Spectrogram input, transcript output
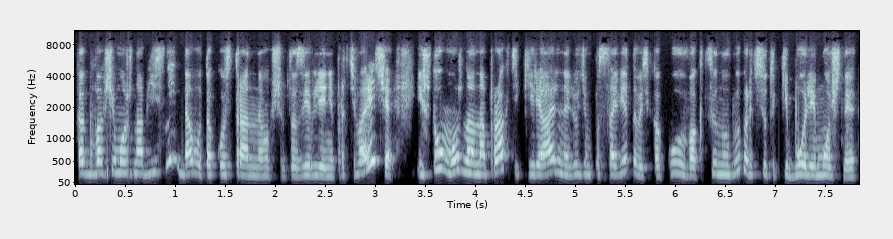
как бы вообще можно объяснить, да, вот такое странное, в общем-то, заявление противоречия, и что можно на практике реально людям посоветовать, какую вакцину выбрать, все-таки более мощный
